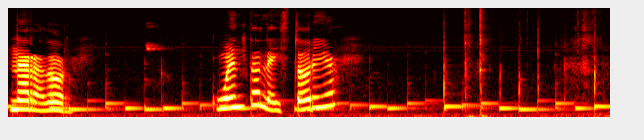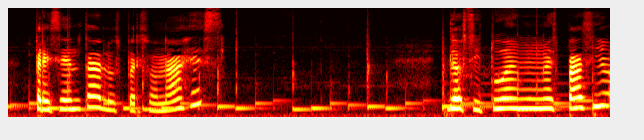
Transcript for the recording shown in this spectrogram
Narrador. Cuenta la historia. Presenta a los personajes. Los sitúa en un espacio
